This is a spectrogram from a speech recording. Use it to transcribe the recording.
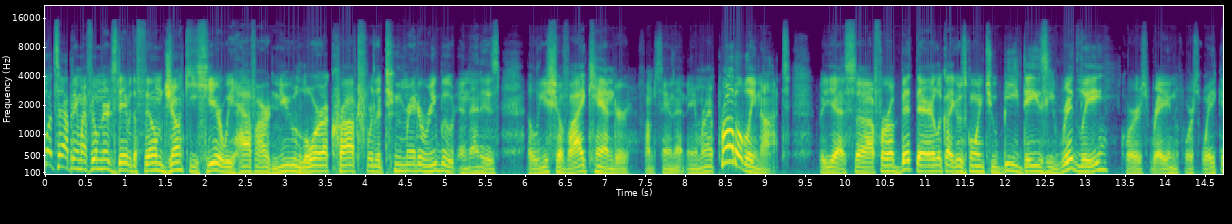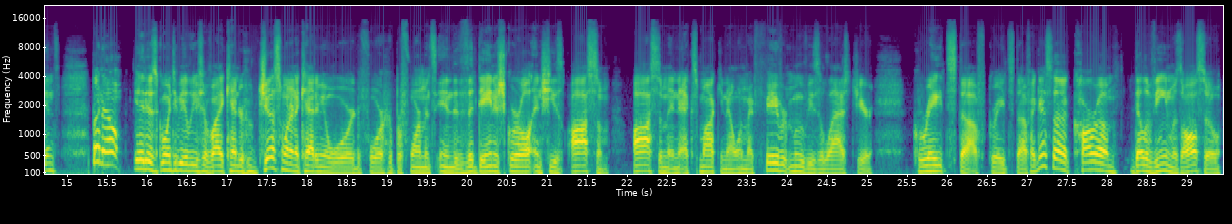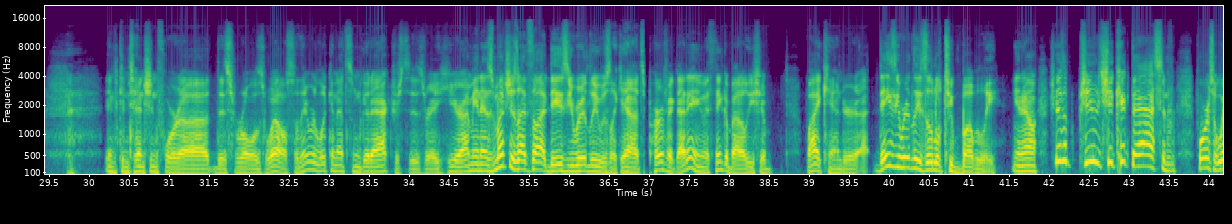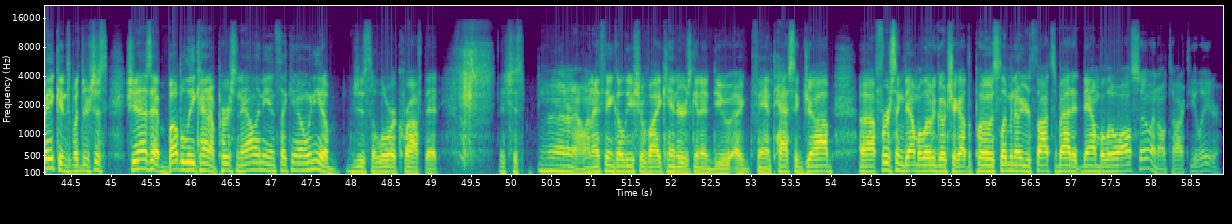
What's happening, my film nerds? David the Film Junkee here. We have our new Lara Croft for the Tomb Raider reboot, and that is Alicia Vikander, if I'm saying that name right. Probably not. But yes, uh, for a bit there, it looked like it was going to be Daisy Ridley, of course, Rey in The Force Awakens. But no, it is going to be Alicia Vikander, who just won an Academy Award for her performance in The Danish Girl, and she is awesome. Awesome in Ex Machina, one of my favorite movies of last year. Great stuff, great stuff. I guess uh, Cara Delevingne was also in contention for uh, this role as well. So they were looking at some good actresses right here. I mean, as much as I thought Daisy Ridley was like, yeah, it's perfect, I didn't even think about Alicia Vikander. Uh, Daisy Ridley's a little too bubbly, you know. She a, she she kicked ass in Force Awakens, but there's just she has that bubbly kind of personality, and it's like you know we need a just a Lara Croft that it's just I don't know. And I think Alicia Vikander is going to do a fantastic job. Uh, first thing down below to go check out the post. Let me know your thoughts about it down below also, and I'll talk to you later.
